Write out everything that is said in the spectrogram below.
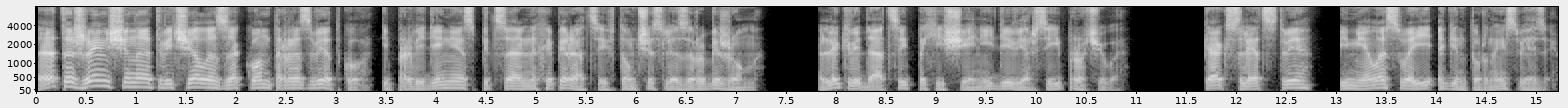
Эта женщина отвечала за контрразведку и проведение специальных операций, в том числе за рубежом, ликвидаций, похищений, диверсий и прочего. Как следствие, имела свои агентурные связи.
